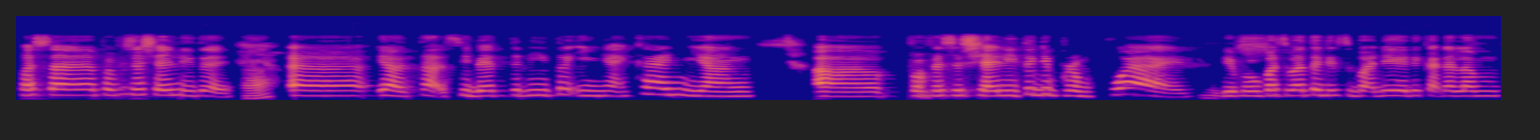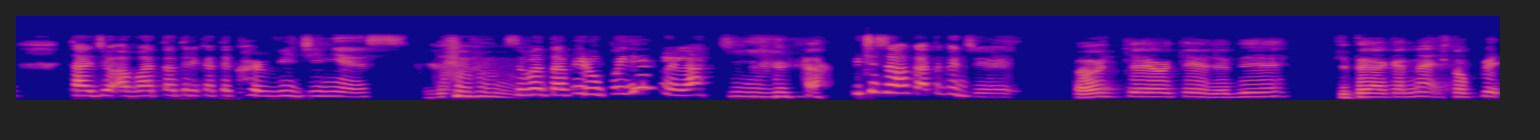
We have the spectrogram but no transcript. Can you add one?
Pasal Profesor Shelley tu kan. Ha? Uh, ya tak si Bethany tu ingatkan yang uh, Profesor Shelley tu dia perempuan. Dia perempuan sebab tu dia sebab dia dekat dalam tajuk Avatar tu dia kata curvy genius. Sebab tapi rupanya lelaki. Which is akak terkejut. Okey okey jadi kita akan next topik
